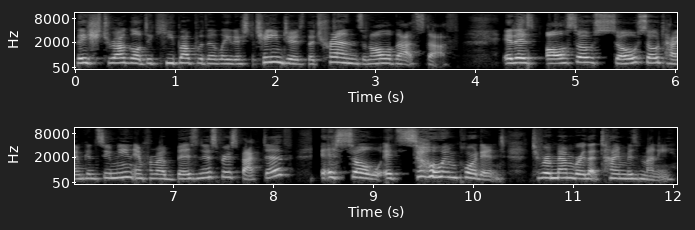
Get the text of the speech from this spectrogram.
they struggle to keep up with the latest changes, the trends, and all of that stuff. It is also so, so time consuming. And from a business perspective, it's so, it's so important to remember that time is money.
